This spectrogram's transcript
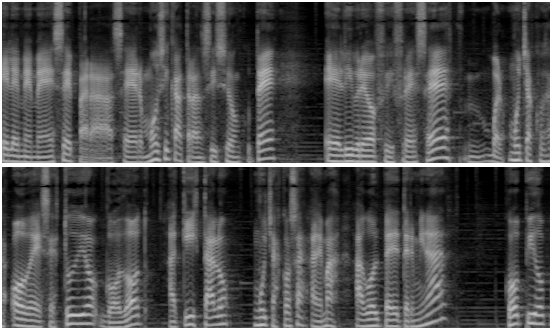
el MMS para hacer música, Transition Qt, el LibreOffice Fresh, bueno, muchas cosas, OBS Studio, Godot, aquí instalo muchas cosas, además a golpe de terminar copio,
